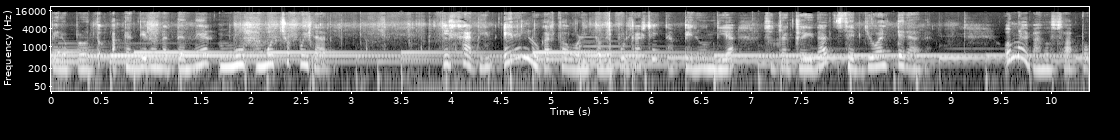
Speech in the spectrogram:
pero pronto aprendieron a tener mucho cuidado. El jardín era el lugar favorito de Pulgarcita, pero un día su tranquilidad se vio alterada. Un malvado sapo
